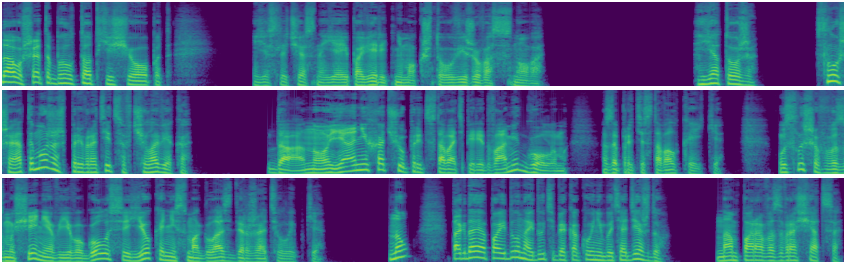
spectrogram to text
«Да уж, это был тот еще опыт. Если честно, я и поверить не мог, что увижу вас снова». «Я тоже. Слушай, а ты можешь превратиться в человека?» «Да, но я не хочу представать перед вами голым», — запротестовал Кейки. Услышав возмущение в его голосе, Йока не смогла сдержать улыбки. «Ну, тогда я пойду найду тебе какую-нибудь одежду. Нам пора возвращаться.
